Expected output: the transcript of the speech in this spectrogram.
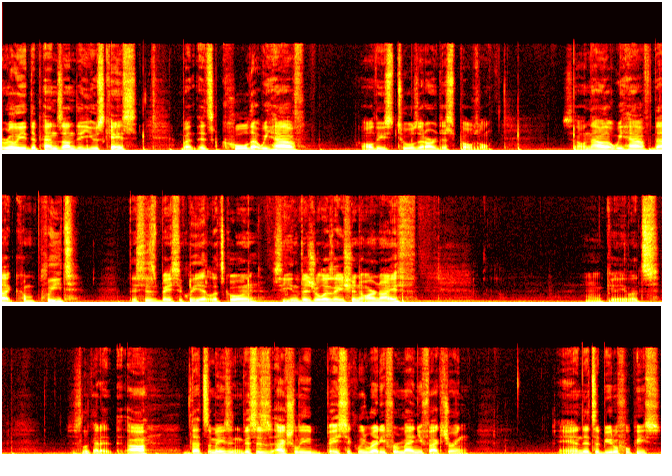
really depends on the use case, but it's cool that we have all these tools at our disposal. So now that we have that complete, this is basically it. Let's go and see in visualization our knife. Okay, let's just look at it. Ah, that's amazing. This is actually basically ready for manufacturing. And it's a beautiful piece.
